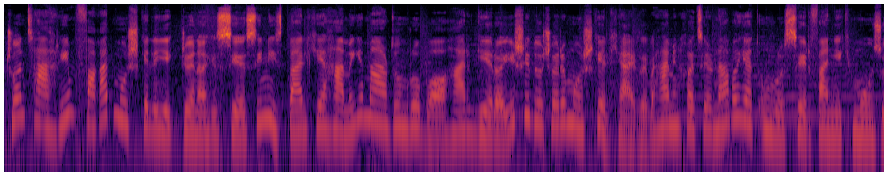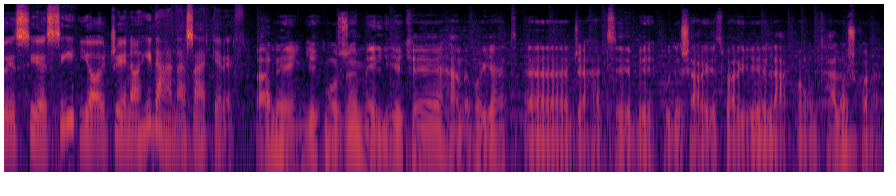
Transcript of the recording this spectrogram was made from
چون تحریم فقط مشکل یک جناح سیاسی نیست بلکه همه مردم رو با هر گرایشی دچار مشکل کرده. و همین خاطر نباید اون رو صرفا یک موضوع سیاسی یا جناحی در نظر گرفت. بله این یک موضوع ملیه که همه باید جهت بهبود شرایط برای لغو اون تلاش کنند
